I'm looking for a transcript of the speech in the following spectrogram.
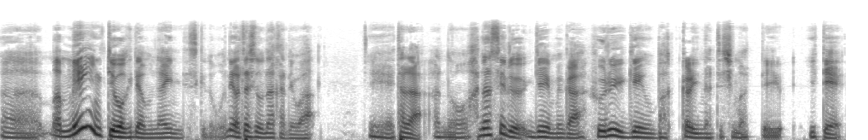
あまあ、メインっていうわけではないんですけどもね、私の中では。えー、ただ、あの、話せるゲームが古いゲームばっかりになってしまっていて、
